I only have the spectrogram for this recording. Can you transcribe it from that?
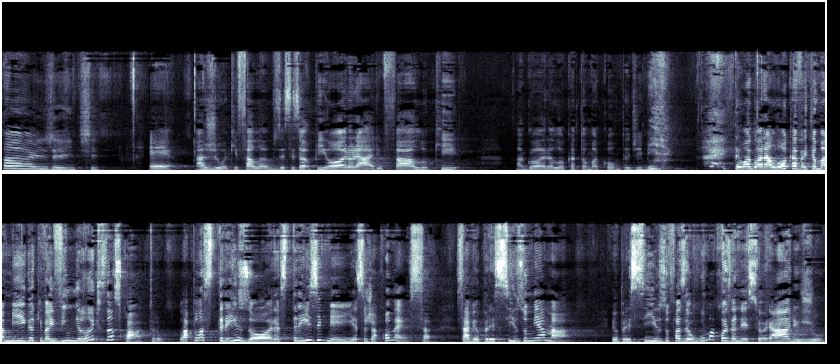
Ai, gente. É, a Ju aqui falando, esse é o pior horário. Falo que agora a louca toma conta de mim. Então agora a louca vai ter uma amiga que vai vir antes das quatro. Lá pelas três horas, três e meia, você já começa. Sabe, eu preciso me amar. Eu preciso fazer alguma coisa nesse horário, Ju,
